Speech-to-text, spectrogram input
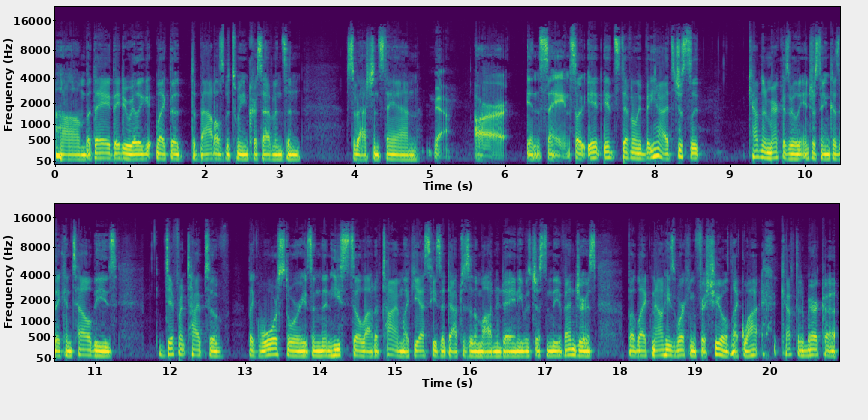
Um, but they, they do really get, like the, the battles between Chris Evans and Sebastian Stan Yeah. are insane. So it, it's definitely, but yeah, it's just like, Captain America is really interesting because they can tell these different types of like war stories, and then he's still out of time. Like, yes, he's adapted to the modern day, and he was just in the Avengers, but like now he's working for Shield. Like, why Captain America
